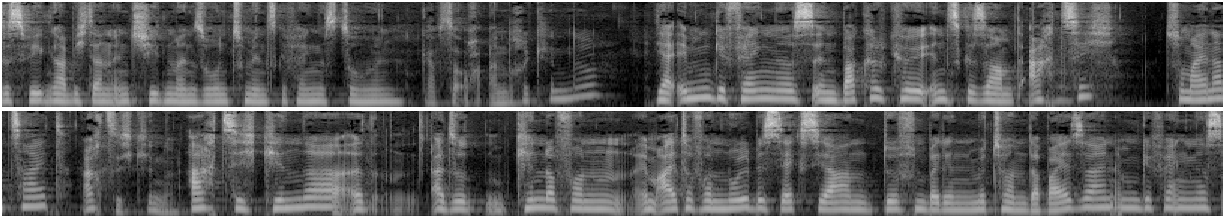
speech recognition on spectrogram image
deswegen habe ich dann entschieden, meinen Sohn zu mir ins Gefängnis zu holen. Gab es da auch andere Kinder? Ja, im Gefängnis in Backelkö insgesamt 80 zu meiner Zeit. 80 Kinder. 80 Kinder, äh, also Kinder von im Alter von 0 bis 6 Jahren dürfen bei den Müttern dabei sein im Gefängnis.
